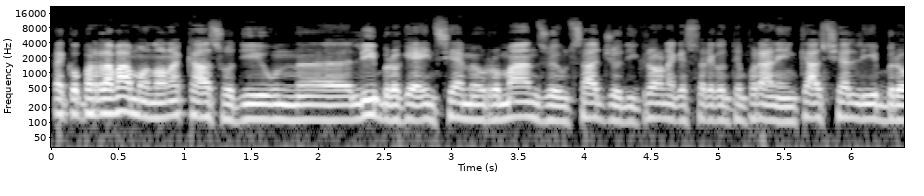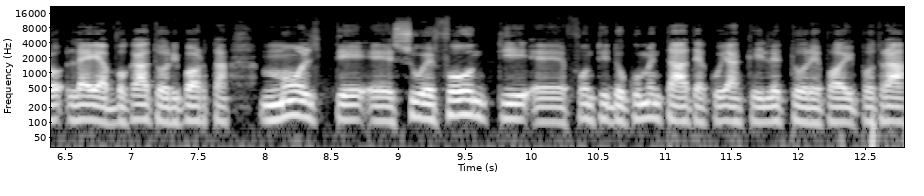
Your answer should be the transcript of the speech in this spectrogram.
Ecco, parlavamo non a caso di un uh, libro che è insieme un romanzo e un saggio di cronaca e storia contemporanea. In calce al libro, lei, avvocato, riporta molte eh, sue fonti, eh, fonti documentate a cui anche il lettore poi potrà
